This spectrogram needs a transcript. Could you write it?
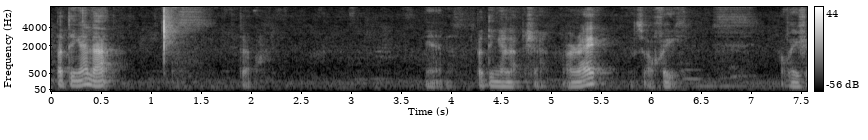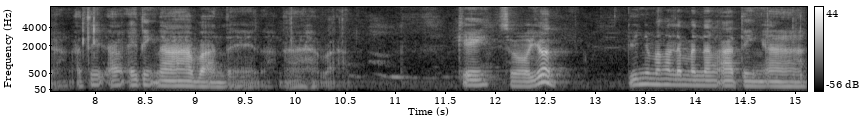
patingala. Ito. Yan. Patingala siya. Alright? So, okay. Okay siya. I think, I think nahahabaan tayo. Ito. Nahahabaan. Okay. So, yun. Yun yung mga laman ng ating ah,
